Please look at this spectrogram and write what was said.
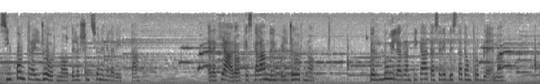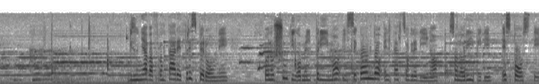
si incontra il giorno dell'ascensione della vetta. Era chiaro che scalando in quel giorno per lui l'arrampicata sarebbe stata un problema. Bisognava affrontare tre speroni conosciuti come il primo, il secondo e il terzo gradino. Sono ripidi, esposti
